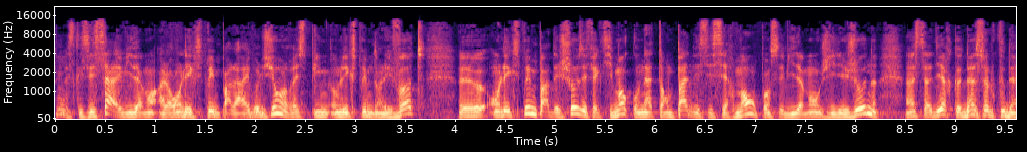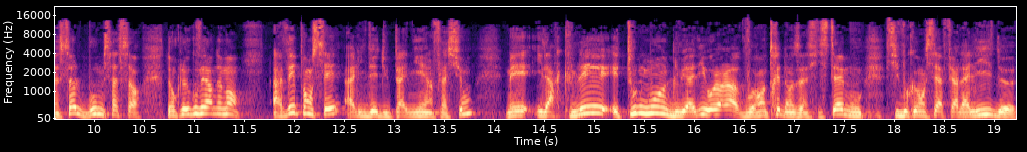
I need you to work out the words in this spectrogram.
Parce que c'est ça, évidemment. Alors, on l'exprime par la révolution, on l'exprime dans les votes, euh, on l'exprime par des choses, effectivement, qu'on n'attend pas nécessairement. On pense évidemment aux gilets jaunes, hein, c'est-à-dire que d'un seul coup, d'un seul, boum, ça sort. Donc, le gouvernement avait pensé à l'idée du panier inflation, mais il a reculé et tout le monde lui a dit, oh là là, vous rentrez dans un système où, si vous commencez à faire la liste, de...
